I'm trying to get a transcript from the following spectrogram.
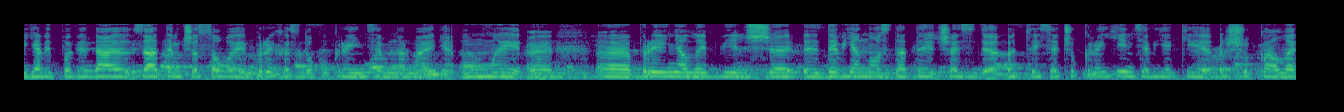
я відповідаю за тимчасовий прихисток українцям в Норвегії. Ми е, е, прийняли більше е, 96 тисяч українців, які шукали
